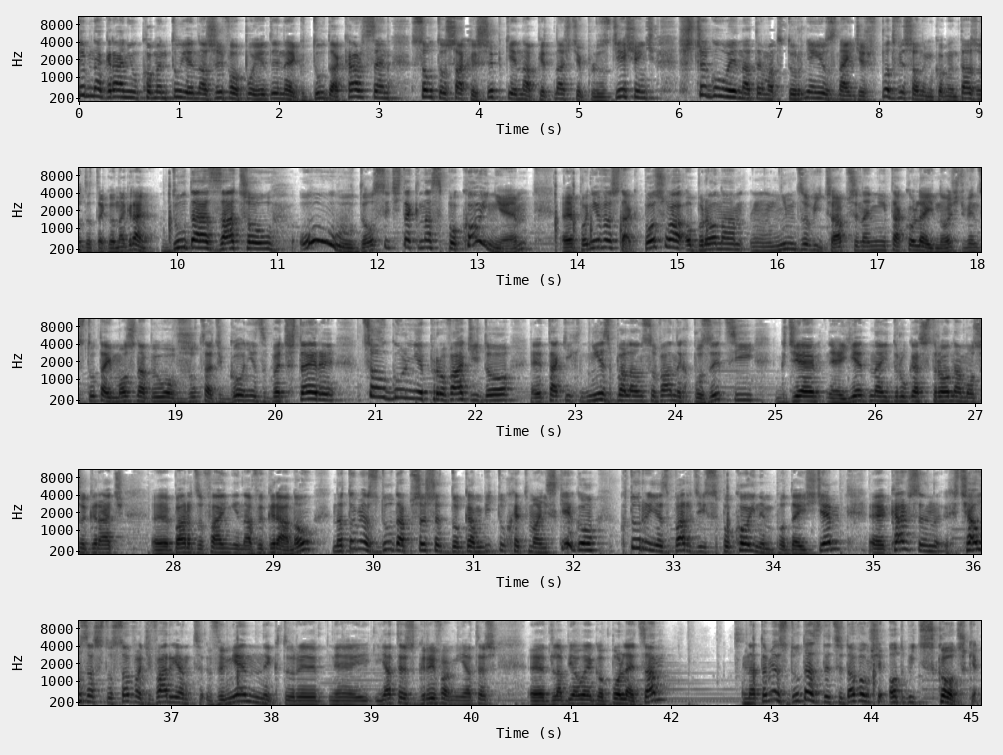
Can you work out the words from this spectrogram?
tym nagraniu komentuję na żywo pojedynek Duda Carlsen. Są to szachy szybkie na 15 plus 10. Szczegóły na temat turnieju znajdziesz w podwieszonym komentarzu do tego nagrania. Duda zaczął uuu, dosyć tak na spokojnie, e, ponieważ tak, poszła obrona mm, Nimdzowicza, przynajmniej ta kolejność, więc tutaj można było wrzucać goniec B4, co ogólnie prowadzi do e, takich niezbalansowanych pozycji, gdzie e, jedna i druga strona może grać bardzo fajnie na wygraną. Natomiast Duda przeszedł do gambitu hetmańskiego, który jest bardziej spokojnym podejściem. E, Carlsen chciał zastosować wariant wymienny, który e, ja też grywam i ja też e, dla białego polecam. Natomiast Duda zdecydował się odbić skoczkiem.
